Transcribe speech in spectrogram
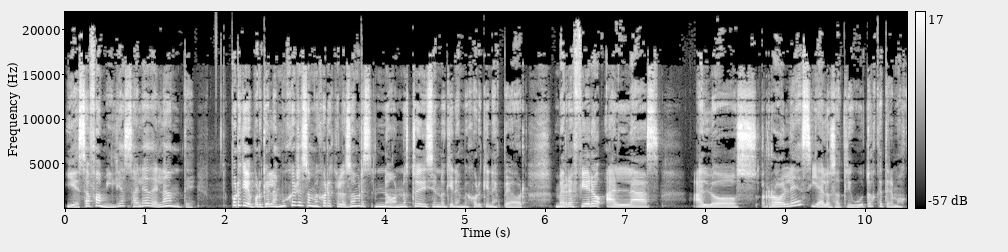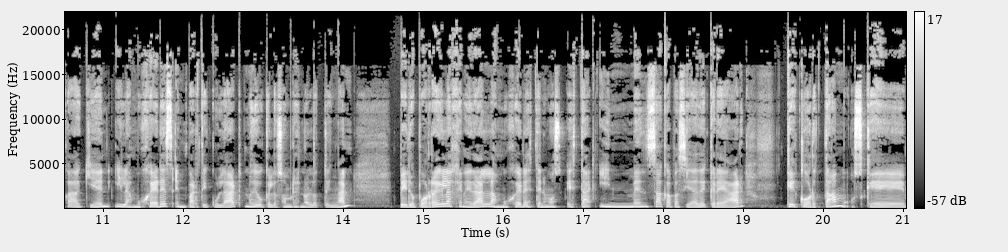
y esa familia sale adelante. ¿Por qué? ¿Porque las mujeres son mejores que los hombres? No, no estoy diciendo quién es mejor, quién es peor. Me refiero a las a los roles y a los atributos que tenemos cada quien y las mujeres en particular, no digo que los hombres no lo tengan, pero por regla general las mujeres tenemos esta inmensa capacidad de crear que cortamos, que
